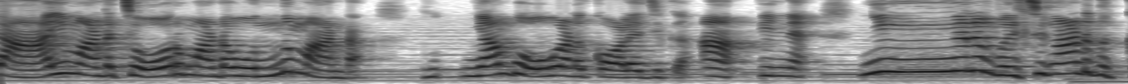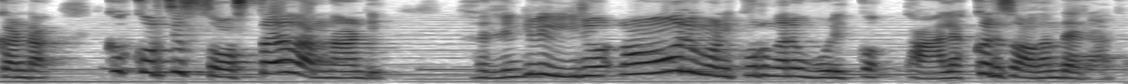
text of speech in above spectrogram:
ചായ വേണ്ട ചോറ് വേണ്ട ഒന്നും വേണ്ട ഞാൻ പോവുകയാണ് കോളേജിക്ക്. ആ പിന്നെ ഇങ്ങനെ വിളിച്ചുങ്ങാണ്ട് നിൽക്കണ്ട ഇക്ക് കുറച്ച് സ്വസ്ഥത തന്നാണ്ടി അല്ലെങ്കിൽ ഇരുപത്തിനാല് മണിക്കൂർ ഇങ്ങനെ വിളിക്കും. തലക്കൊരു സുഖം തരാതെ.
